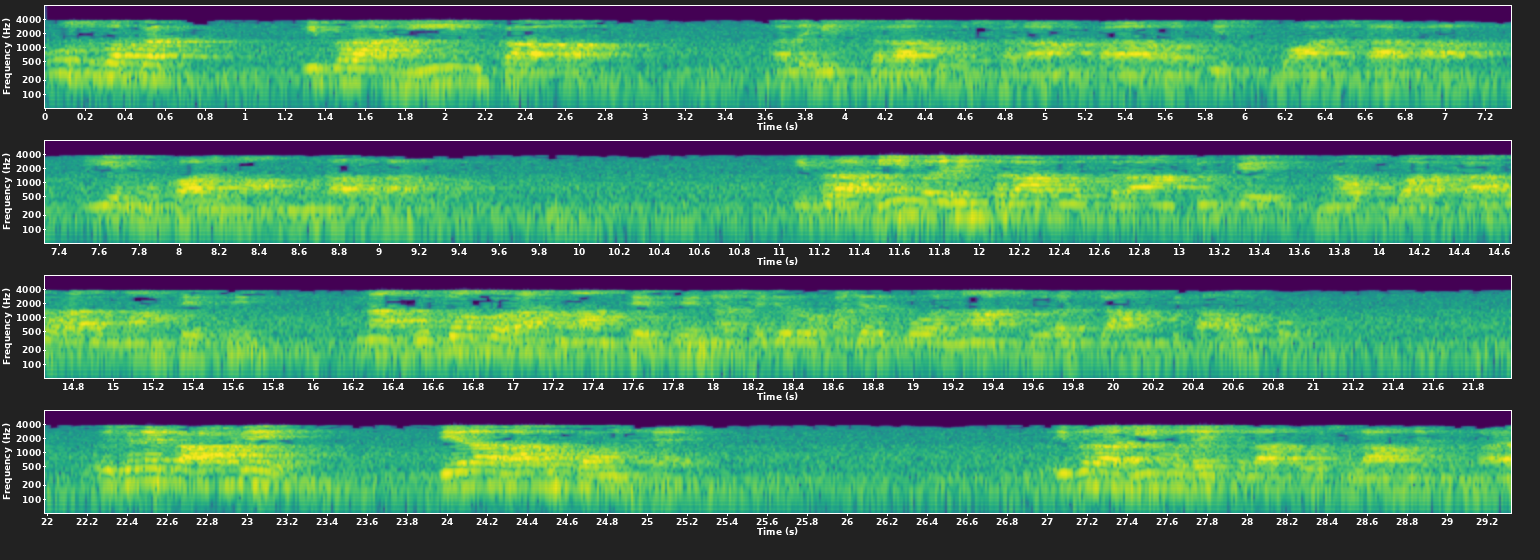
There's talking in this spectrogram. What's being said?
اس وقت ابراہیم کا، علیہ السلاط والسلام کا اور اس بادشاہ کا یہ مکالمہ مناظرہ ہوا۔ ابراہیم علیہ السلاط والسلام چونکہ نہ اس بادشاہ کو رب مانتے تھے، نہ بتوں کو رب مانتے تھے، نہ شجر و حجر کو، نہ سورج، چاند، ستاروں کو۔ اس نے کہا کہ تیرا رب کون ہے؟ ابراہیم علیہ السلاط والسلام نے فرمایا،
